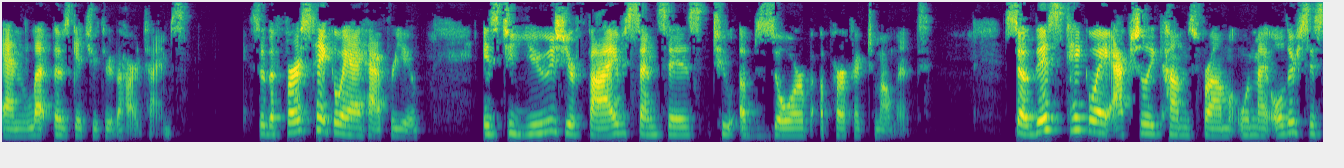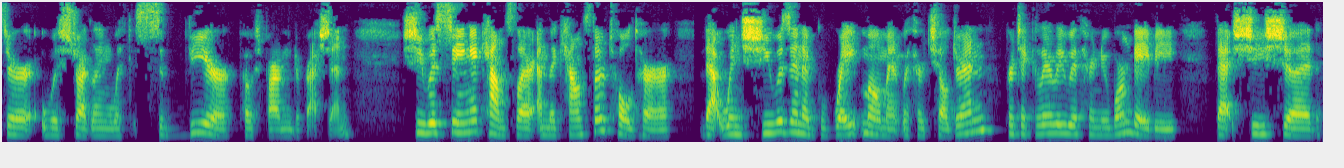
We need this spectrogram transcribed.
and let those get you through the hard times. So the first takeaway I have for you is to use your five senses to absorb a perfect moment. So this takeaway actually comes from when my older sister was struggling with severe postpartum depression. She was seeing a counselor and the counselor told her that when she was in a great moment with her children, particularly with her newborn baby, that she should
